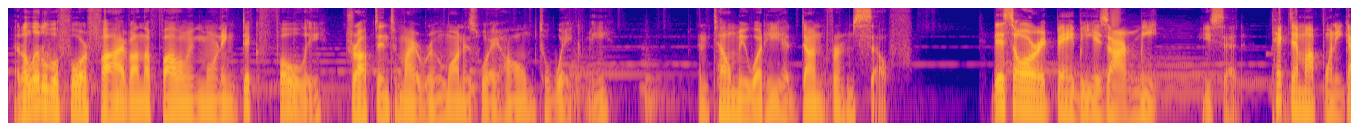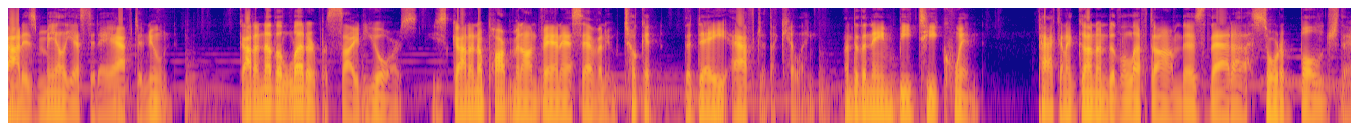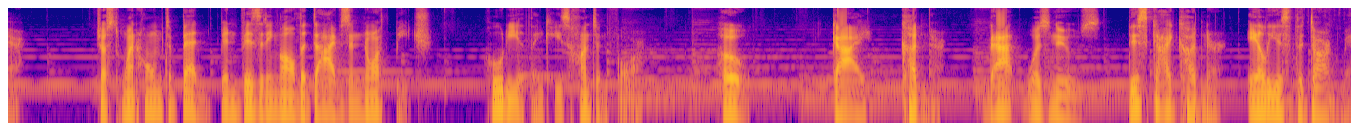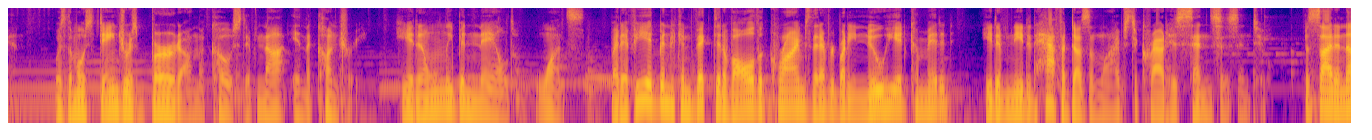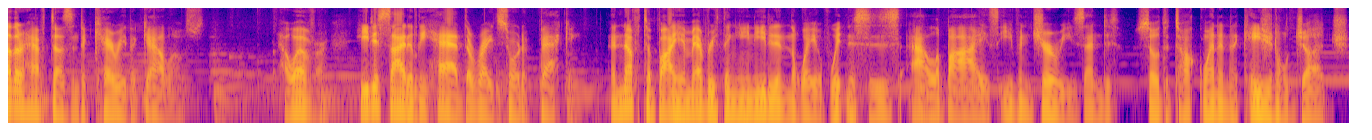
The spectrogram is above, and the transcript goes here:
At a little before five on the following morning, Dick Foley dropped into my room on his way home to wake me and tell me what he had done for himself. This Orrit baby is our meat, he said. Picked him up when he got his mail yesterday afternoon. Got another letter beside yours. He's got an apartment on Van Ness Avenue. Took it the day after the killing, under the name B.T. Quinn. Packing a gun under the left arm, there's that, uh, sort of bulge there. Just went home to bed, been visiting all the dives in North Beach. Who do you think he's hunting for? Who? Guy Cudner. That was news. This guy Cudner, alias the Dark Man, was the most dangerous bird on the coast, if not in the country. He had only been nailed once. But if he had been convicted of all the crimes that everybody knew he had committed, he'd have needed half a dozen lives to crowd his sentences into, beside another half dozen to carry the gallows. However, he decidedly had the right sort of backing, enough to buy him everything he needed in the way of witnesses, alibis, even juries, and so the talk went an occasional judge.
